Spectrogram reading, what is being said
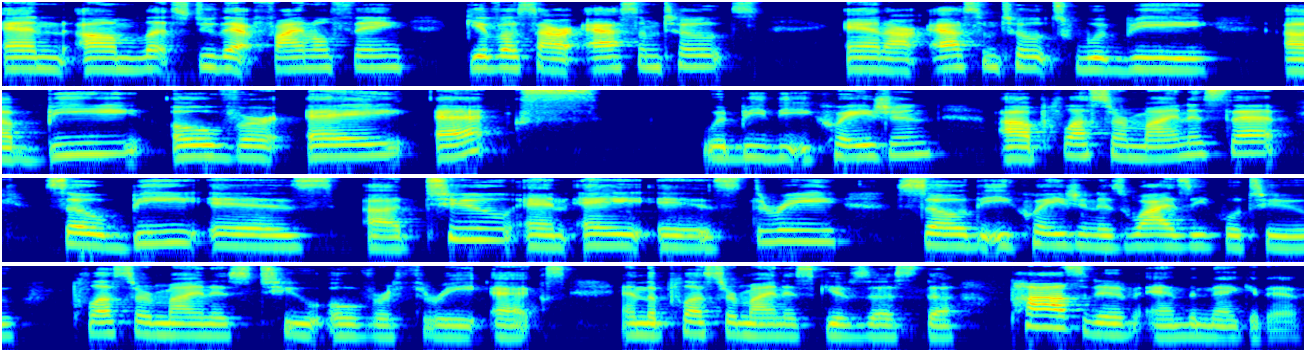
And um, let's do that final thing. Give us our asymptotes. And our asymptotes would be uh, b over ax would be the equation uh, plus or minus that. So b is uh, 2 and a is 3. So the equation is y is equal to plus or minus 2 over 3x. And the plus or minus gives us the positive and the negative.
